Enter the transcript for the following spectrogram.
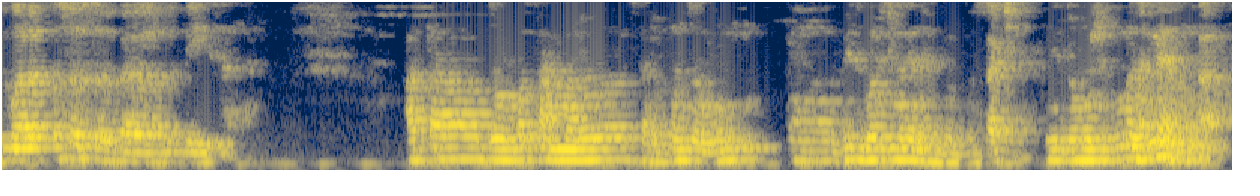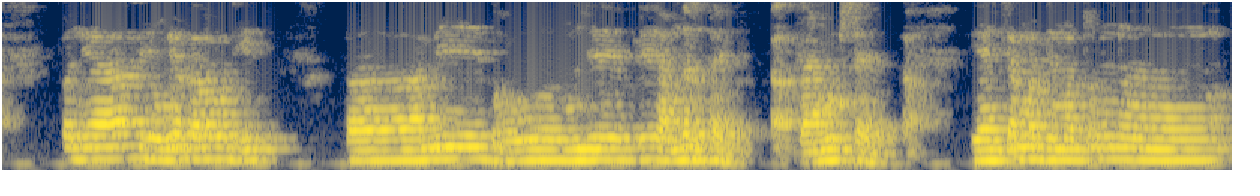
तुम्हाला कसं सहकार्य लागलं तेही सांगा आता जवळपास आम्हाला सरपंच होऊन वीस वर्षामध्ये झाले होतं अच्छा म्हणजे दोन वर्ष पूर्ण झाले. हा. पण या एवढ्या कालावधीत अं, आम्ही भाऊ म्हणजे आपले आमदार साहेब हा. रामोट साहेब. यांच्या माध्यमातून अं,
